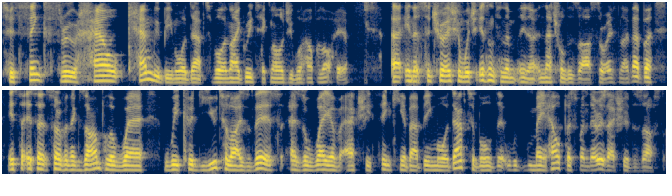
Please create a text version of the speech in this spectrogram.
to think through how can we be more adaptable. And I agree, technology will help a lot here. Uh, in a situation which isn't an, you know a natural disaster or anything like that, but it's a, it's a sort of an example of where we could utilize this as a way of actually thinking about being more adaptable that w- may help us when there is actually a disaster.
